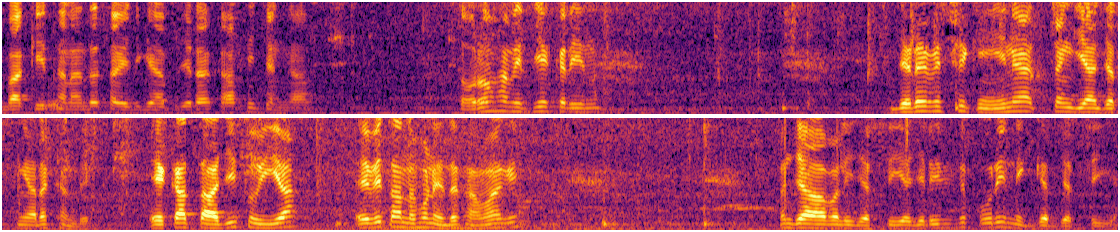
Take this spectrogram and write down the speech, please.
ਬਾਕੀ ਥਾਣਾ ਦਾ ਸਾਈਜ਼ ਗੈਪ ਜਿਹੜਾ ਕਾਫੀ ਚੰਗਾ ਵਾ। ਤੋਰੋ ਹਾਂ ਵੀਰ ਜੀ ਇਹ ਕਰੀ ਨਾ ਜਿਹੜੇ ਵੀ ਸ਼ੌਕੀਨ ਆ ਚੰਗੀਆਂ ਜਰਸੀਆਂ ਰੱਖਣ ਦੇ। ਇੱਕ ਆ ਤਾਜੀ ਸੂਈ ਆ, ਇਹ ਵੀ ਤੁਹਾਨੂੰ ਹੁਣੇ ਦਿਖਾਵਾਂਗੇ। ਪੰਜਾਬ ਵਾਲੀ ਜਰਸੀ ਆ ਜਿਹੜੀ ਤੇ ਪੂਰੀ ਨਿੱਗਰ ਜਰਸੀ ਆ।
